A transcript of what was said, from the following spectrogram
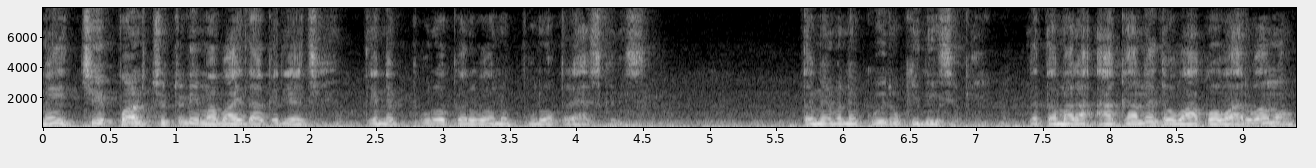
મેં જે પણ ચૂંટણીમાં વાયદા કર્યા છે, તેને પૂરો કરવાનો પૂરો પ્રયાસ કરીશ. તમે મને કોઈ રોકી નહીં શકે. ને તમારા આકાને તો વાંકો વારવાનો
